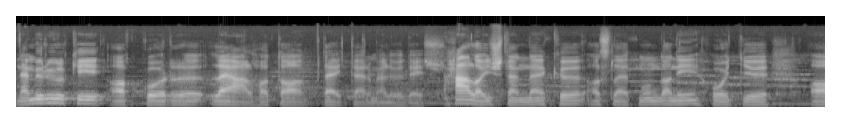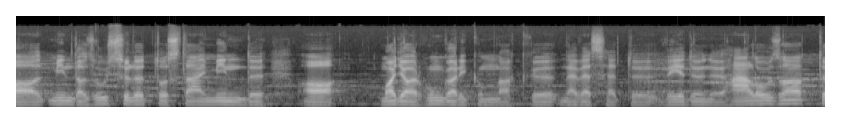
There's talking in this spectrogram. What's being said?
nem ürül ki, akkor leállhat a tejtermelődés. Hála Istennek azt lehet mondani, hogy a, mind az újszülött osztály, mind a magyar hungarikumnak nevezhető védőnő hálózat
